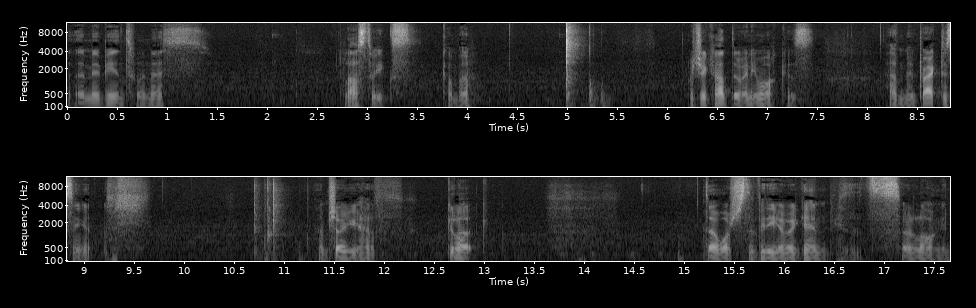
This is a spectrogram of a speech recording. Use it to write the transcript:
And then maybe into a nice last week's combo. Which I can't do anymore because I haven't been practicing it. I'm sure you have. Good luck. Don't watch the video again because it's so long and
